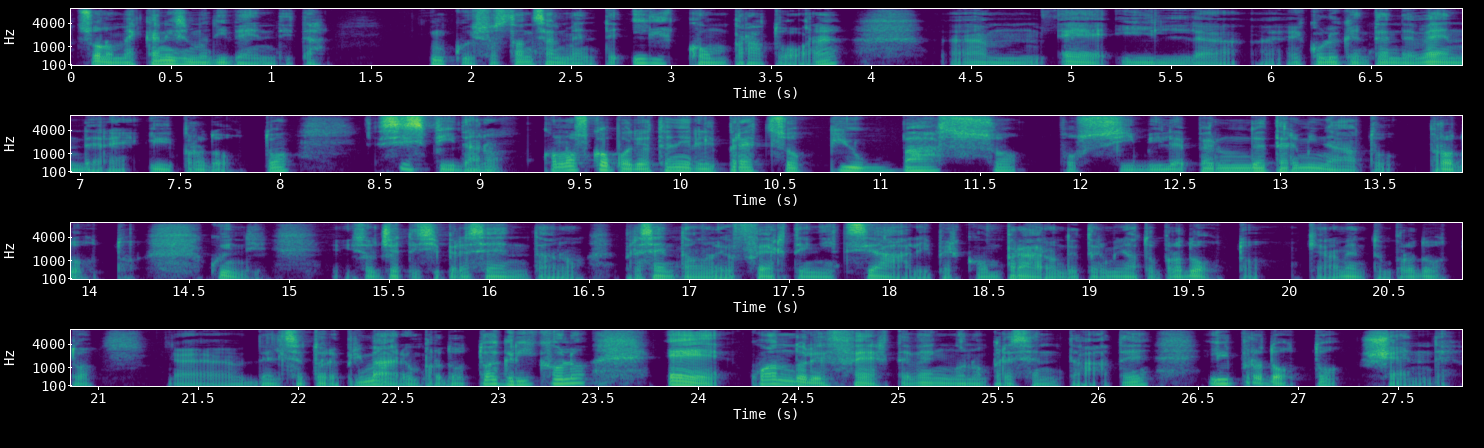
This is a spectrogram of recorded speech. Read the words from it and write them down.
Sono un meccanismo di vendita in cui sostanzialmente il compratore, ehm, e il e colui che intende vendere il prodotto si sfidano con lo scopo di ottenere il prezzo più basso possibile per un determinato prodotto. Quindi i soggetti si presentano presentano le offerte iniziali per comprare un determinato prodotto, chiaramente un prodotto, ehm, del settore primario, un prodotto agricolo, e quando le offerte vengono presentate il prodotto scende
